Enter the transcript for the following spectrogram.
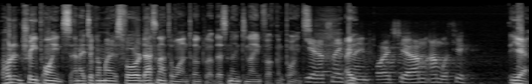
103 points, and I took a minus four. That's not the one ton club. That's 99 fucking points. Yeah, it's 99 points. Yeah, I'm, I'm with you. Yeah.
